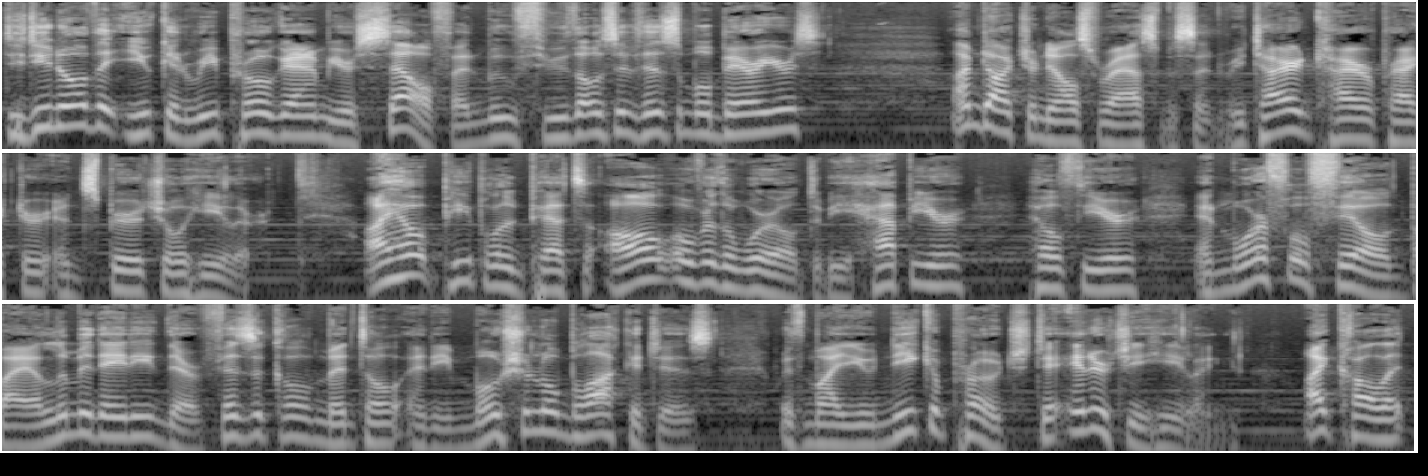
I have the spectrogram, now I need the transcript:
Did you know that you can reprogram yourself and move through those invisible barriers? I'm Dr. Nels Rasmussen, retired chiropractor and spiritual healer. I help people and pets all over the world to be happier, healthier, and more fulfilled by eliminating their physical, mental, and emotional blockages with my unique approach to energy healing. I call it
